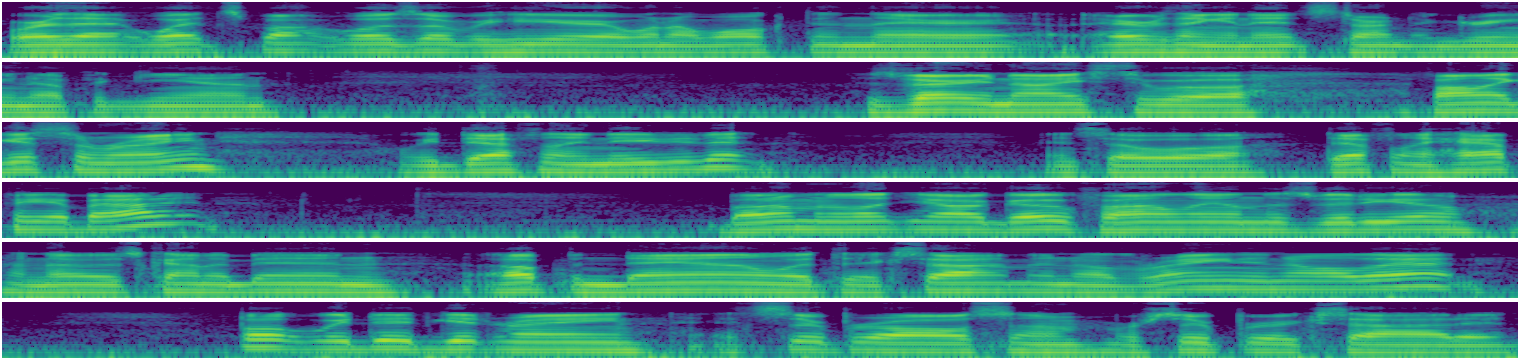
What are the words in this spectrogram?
Where that wet spot was over here, when I walked in there, everything in it's starting to green up again. It's very nice to uh, finally get some rain. We definitely needed it. And so uh, definitely happy about it. But I'm gonna let y'all go finally on this video. I know it's kind of been up and down with the excitement of rain and all that. But we did get rain. It's super awesome. We're super excited.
